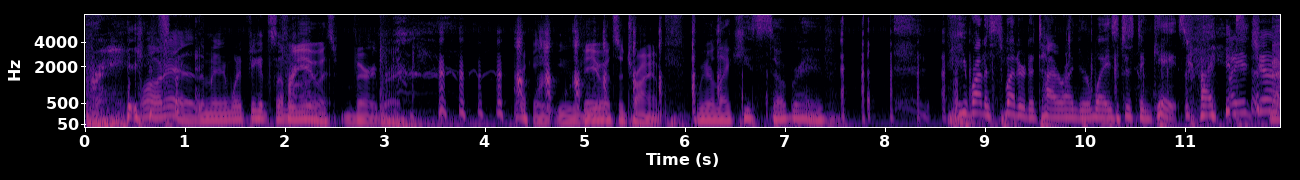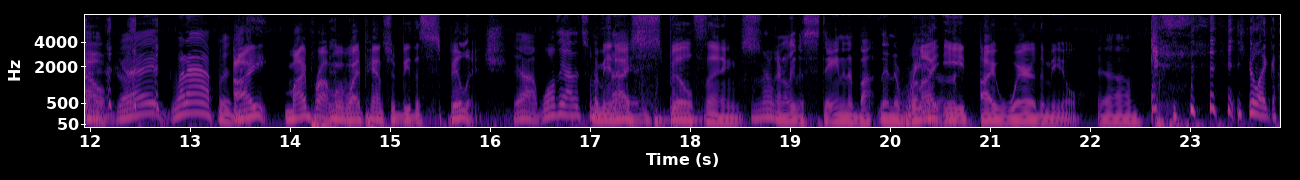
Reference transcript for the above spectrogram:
brave. Well, it is. I mean, what if you get some For you, it's very brave. I hate you. For you, it's a triumph. We are like, he's so brave. You brought a sweater to tie around your waist just in case, right? Well, you should, Now- right? What happened? I my problem with white pants would be the spillage. yeah. Well, yeah, that's what I am mean, I saying. spill things. I'm not gonna leave a stain in the button in the When I rear. eat, I wear the meal. Yeah. You're like,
